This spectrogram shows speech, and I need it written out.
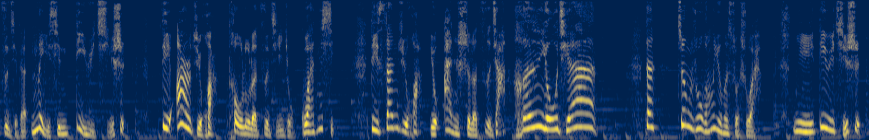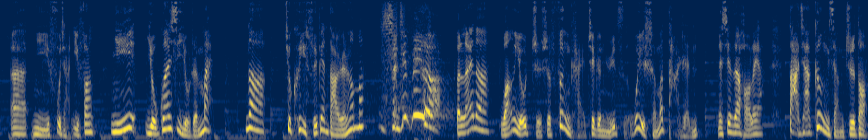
自己的内心地域歧视，第二句话透露了自己有关系，第三句话又暗示了自家很有钱。但正如网友们所说啊，你地域歧视，呃，你富甲一方，你有关系有人脉。那就可以随便打人了吗？你神经病啊！本来呢，网友只是愤慨这个女子为什么打人。那现在好了呀，大家更想知道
